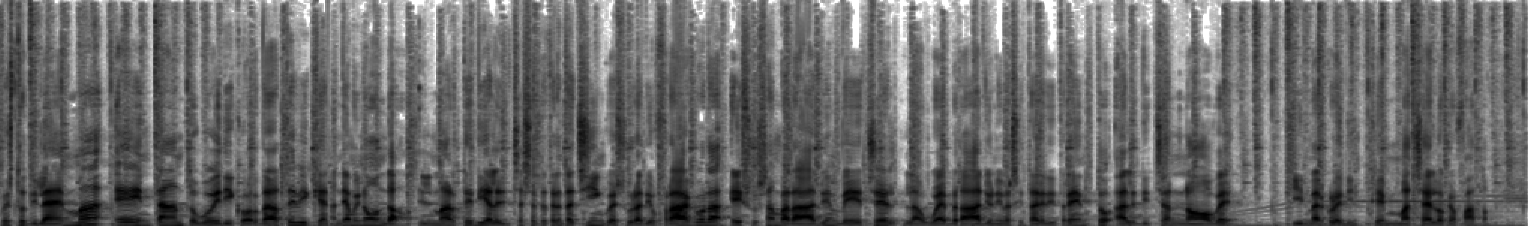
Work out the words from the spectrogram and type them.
questo dilemma e intanto voi ricordatevi che andiamo in onda il martedì alle 17.35 su Radio Fragola e su Samba Radio invece la web radio universitaria di Trento alle 19 il mercoledì, che macello che ho fatto.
